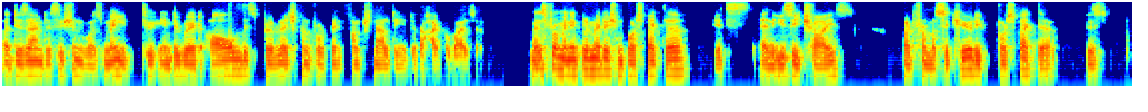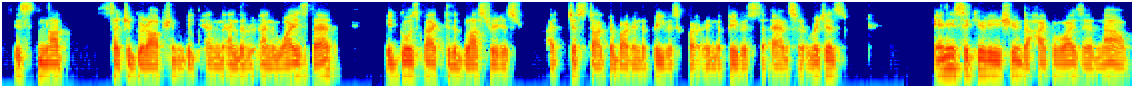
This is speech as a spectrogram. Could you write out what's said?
a design decision was made to integrate all this privileged control plane functionality into the hypervisor. As from an implementation perspective, it's an easy choice. But from a security perspective, this is not such a good option. And, and, the, and why is that? It goes back to the blast radius I just talked about in the previous in the previous answer, which is any security issue in the hypervisor now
